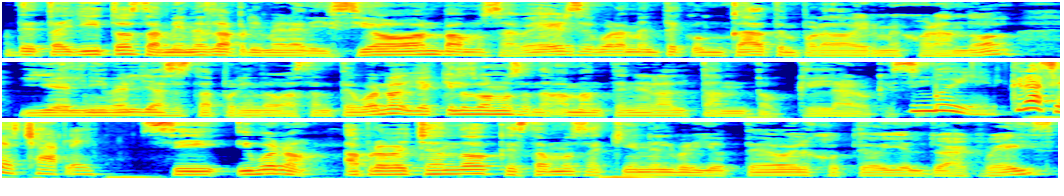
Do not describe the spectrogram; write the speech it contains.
detallitos, también es la primera edición, vamos a ver, seguramente con cada temporada va a ir mejorando y el nivel ya se está poniendo bastante bueno y aquí los vamos a, a mantener al tanto, claro que sí. Muy bien. Gracias, Charlie. Sí, y bueno, aprovechando que estamos aquí en el berioteo, el joteo y el drag race,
